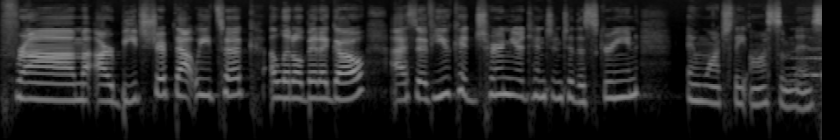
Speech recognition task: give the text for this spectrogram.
from our beach trip that we took a little bit ago. Uh, so if you could turn your attention to the screen, and watch the awesomeness.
